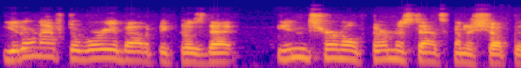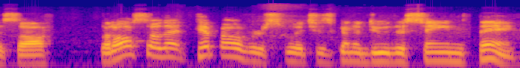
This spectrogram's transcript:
you don't have to worry about it because that internal thermostat's going to shut this off. But also that tip over switch is going to do the same thing.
